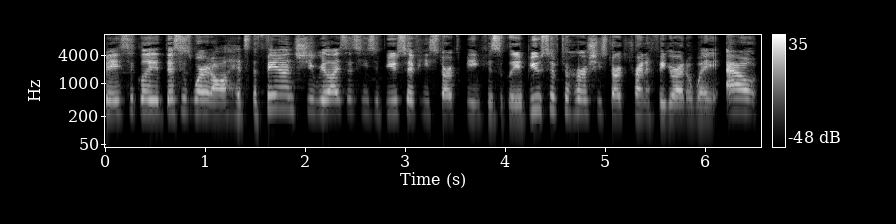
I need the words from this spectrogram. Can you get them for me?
basically, this is where it all hits the fan. She realizes he's abusive. He starts being physically abusive to her. She starts trying to figure out a way out.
